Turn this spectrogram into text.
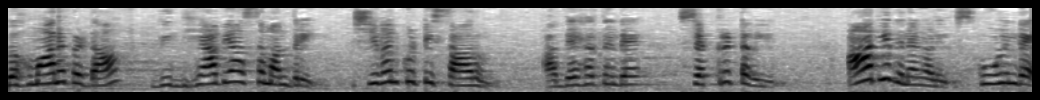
ബഹുമാനപ്പെട്ട വിദ്യാഭ്യാസ മന്ത്രി ശിവൻകുട്ടി സാറും അദ്ദേഹത്തിന്റെ സെക്രട്ടറിയും ആദ്യ ദിനങ്ങളിൽ സ്കൂളിന്റെ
